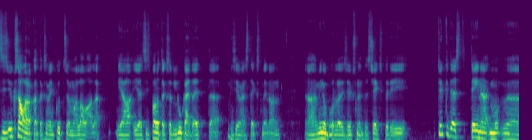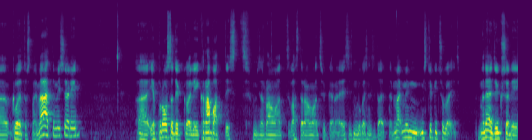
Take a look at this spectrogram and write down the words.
Siis ükshaaval hakatakse meid kutsuma lavale ja, ja siis palutakse lugeda ette, mis iganes tekst meil on. minu puhul oli see üks nendest Shakespeare'i tükkidest, teine äh, luuletust ma ei mäleta, mis see oli Äh, ja proosatükk oli Krabatist, mis on raamat, lasteraamat siukene ja siis ma lugesin seda ette. mis tükid sul olid? ma tean, et üks oli.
